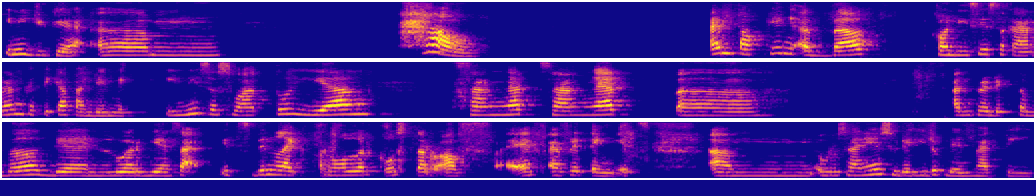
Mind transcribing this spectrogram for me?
ini juga um, how I'm talking about kondisi sekarang ketika pandemik. Ini sesuatu yang sangat-sangat uh, unpredictable dan luar biasa. It's been like roller coaster of everything. It's um, urusannya sudah hidup dan mati.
